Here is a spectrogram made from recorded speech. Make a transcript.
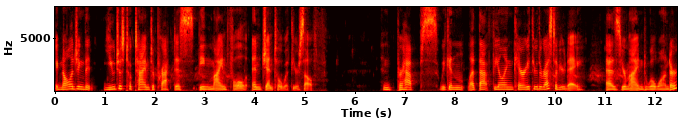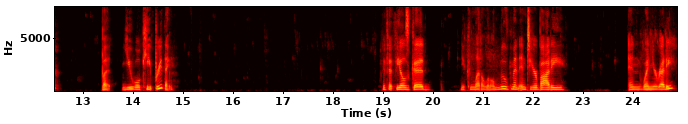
acknowledging that you just took time to practice being mindful and gentle with yourself. And perhaps we can let that feeling carry through the rest of your day as your mind will wander, but you will keep breathing. If it feels good, you can let a little movement into your body. And when you're ready,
